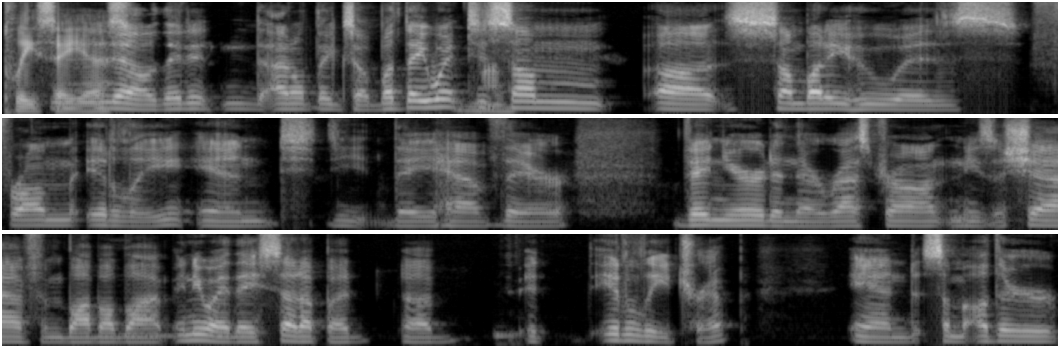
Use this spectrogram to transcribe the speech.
Please say yes. No, they didn't. I don't think so. But they went to no. some uh, somebody who is from Italy, and they have their vineyard and their restaurant, and he's a chef, and blah blah blah. Anyway, they set up a, a Italy trip, and some other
